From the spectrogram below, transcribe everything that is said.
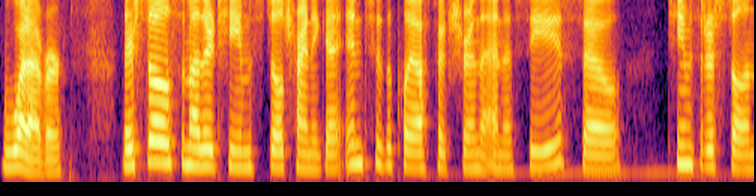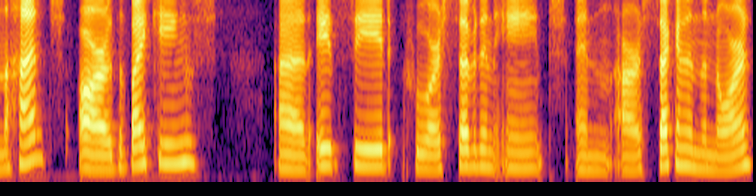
whatever. There's still some other teams still trying to get into the playoff picture in the NFC, so teams that are still in the hunt are the Vikings, uh, the eighth seed, who are seven and eight and are second in the North.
